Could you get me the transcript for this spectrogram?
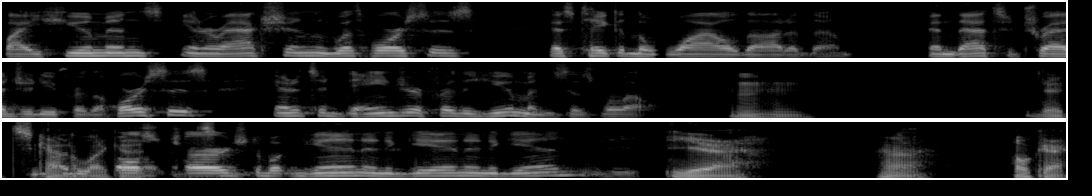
by humans' interaction with horses has taken the wild out of them. And that's a tragedy for the horses, and it's a danger for the humans as well. Mm-hmm. It's kind of like a charged again and again and again. Yeah. Huh. Okay.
